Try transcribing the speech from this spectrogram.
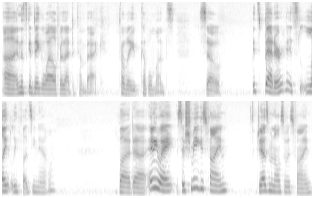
uh, and it's gonna take a while for that to come back. Probably a couple months. So it's better. It's lightly fuzzy now. But uh, anyway, so Schmieg is fine. Jasmine also is fine.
